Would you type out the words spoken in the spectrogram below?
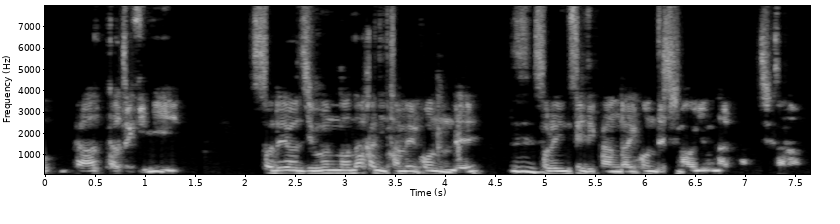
をがあった時に、それを自分の中に溜め込んで、うん、それについて考え込んでしまうような感じかな。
